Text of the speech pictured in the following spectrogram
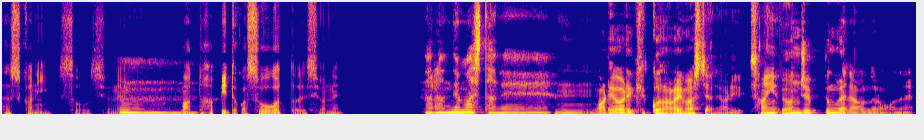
確かにそうですよね。うん、マットハッピーとかすごかったですよね。並んでましたねう。ん、我々結構並びましたよね。あれ、3 40分ぐらい並んだのかね。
